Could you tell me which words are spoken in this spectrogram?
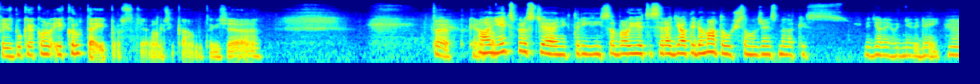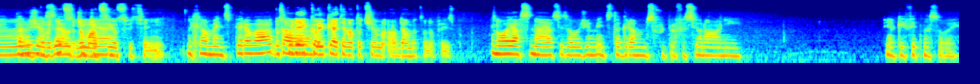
Facebook jako je krutej prostě, vám říkám, takže to je taky Ale nápad. nic prostě, některé sobolové věci se radí dělat i doma, to už samozřejmě jsme taky viděli hodně videí. Hmm, takže hodně se určitě- domácího cvičení. Necháme inspirovat. Bosku, dej klik, já tě natočím a dáme to na Facebook. No ne, já si založím Instagram svůj profesionální, nějaký fitnessový.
